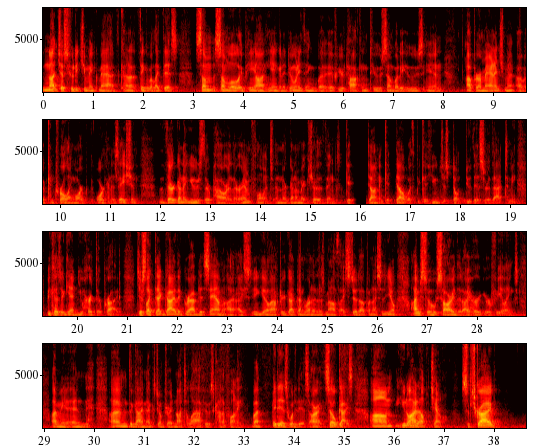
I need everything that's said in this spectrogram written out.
not just who did you make mad. Kind of think of it like this: some some lowly peon, he ain't gonna do anything. But if you're talking to somebody who's in upper management of a controlling or organization, they're gonna use their power and their influence, and they're gonna make sure that things get done and get dealt with because you just don't do this or that to me. Because again you hurt their pride. Just like that guy that grabbed at sam I, I you know after he got done running his mouth i stood up and i said you know i'm so sorry that i hurt your feelings. I mean and i'm the guy next to him tried not to laugh. It was kind of funny but it is what it is. All right. So guys um, you know how to help the channel. Subscribe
